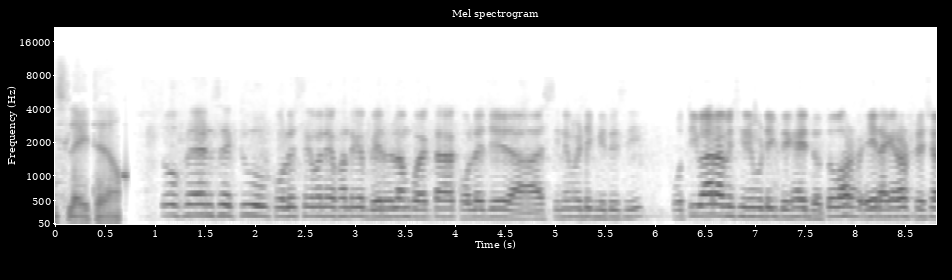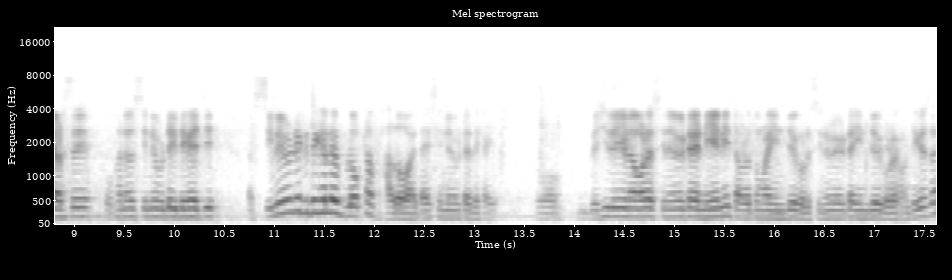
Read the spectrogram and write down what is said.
Moments later. তো ফ্রেন্ডস একটু কলেজ থেকে মানে ওখান থেকে বের হলাম কয়েকটা কলেজের সিনেমেটিক নিতেছি। প্রতিবার আমি সিনেমেটিক দেখাই যতবার এর আগের বার ফ্রেশার্সে ওখানেও সিনেমেটিক দেখাইছি। আর সিনেমেটিক দেখালে ব্লগটা ভালো হয় তাই সিনেমেটিকটা দেখাই। তো বেশি দেরি না করে সিনেমেটিকটা নিয়ে নিই তারপরে তোমরা এনজয় করো সিনেমেটিকটা এনজয় করো এখন ঠিক আছে?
